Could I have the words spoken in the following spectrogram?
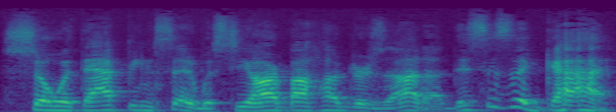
So with that being said, with Siyar Bahadurzada, this is a guy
